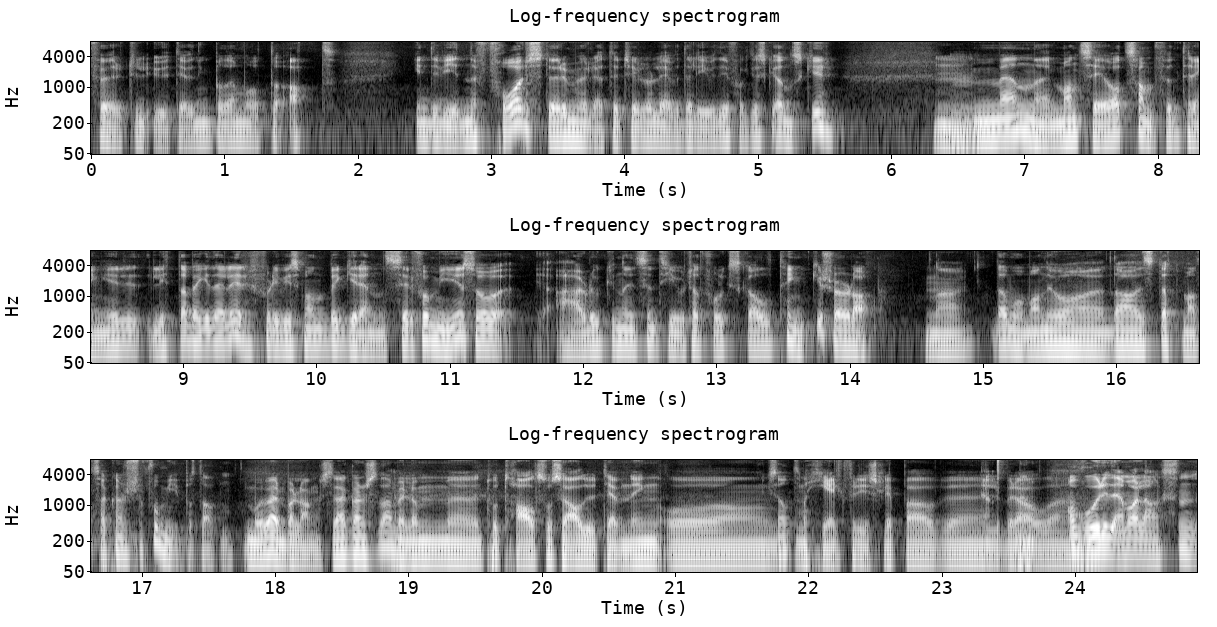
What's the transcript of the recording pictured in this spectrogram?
føre til utjevning på den måte at individene får større muligheter til å leve det livet de faktisk ønsker. Men man ser jo at samfunn trenger litt av begge deler. fordi hvis man begrenser for mye, så er det jo ikke noen insentiver til at folk skal tenke sjøl, da. Nei. Da, må man jo, da støtter man seg kanskje for mye på staten. Det må jo være en balanse der kanskje da, mellom eh, total sosial utjevning og helt frislipp av uh, liberal eh, Og hvor den balansen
